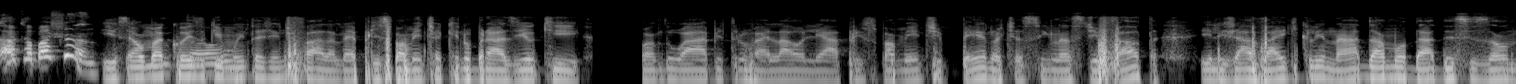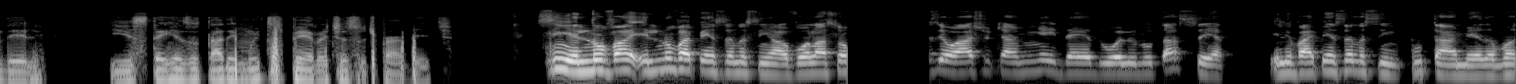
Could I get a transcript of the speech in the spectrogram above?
acaba achando. Isso é uma então... coisa que então muita gente fala, né? Principalmente aqui no Brasil, que quando o árbitro vai lá olhar, principalmente pênalti, assim, lance de falta, ele já vai inclinado a mudar a decisão dele. E isso tem resultado em muitos pênaltis ultimamente. Sim, ele não vai, ele não vai pensando assim, ah, eu vou lá só mas eu acho que a minha ideia do olho não tá certa ele vai pensando assim, puta merda, vou,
